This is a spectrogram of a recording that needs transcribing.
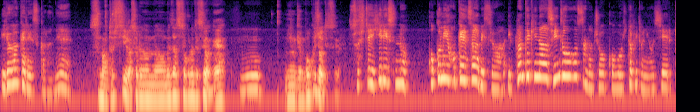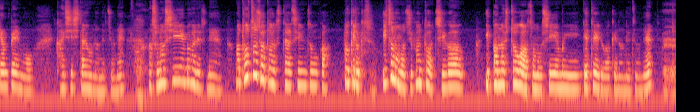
いるわけですからね。スマートシティがそれを目指すところですよね。うん。人間牧場ですよ。そしてイギリスの国民保険サービスは一般的な心臓発作の兆候を人々に教えるキャンペーンを開始したようなんですよね。はい。まあ、その CM がですね、まあ、突如とした心臓がドキドキする。いつもの自分とは違う。一般の人がその CM に出ているわけなんですよね。え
